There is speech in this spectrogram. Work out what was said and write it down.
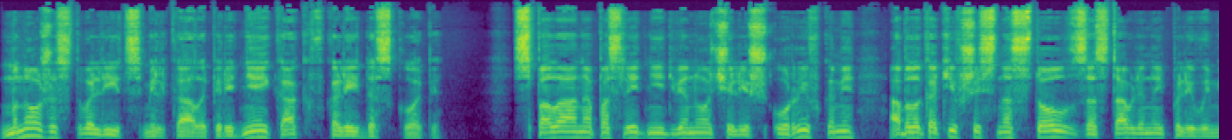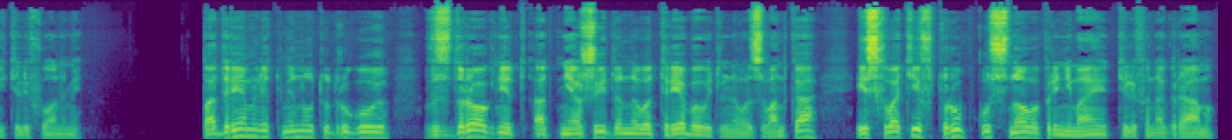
Множество лиц мелькало перед ней, как в калейдоскопе. Спала она последние две ночи лишь урывками, облокотившись на стол, заставленный полевыми телефонами подремлет минуту-другую, вздрогнет от неожиданного требовательного звонка и, схватив трубку, снова принимает телефонограмму.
